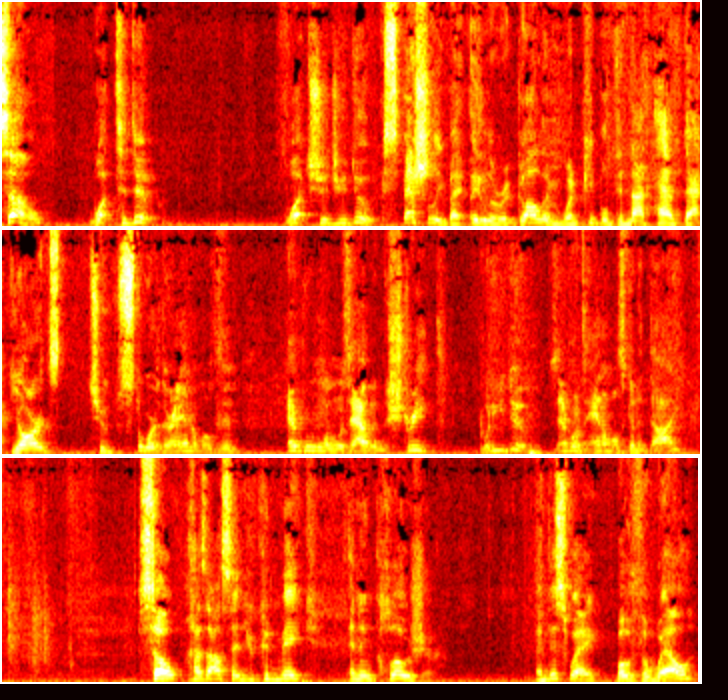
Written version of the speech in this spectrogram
So, what to do? What should you do? Especially by Eilu Regalim, when people did not have backyards to store their animals in. Everyone was out in the street. What do you do? Is everyone's animals going to die? So Chazal said you could make an enclosure And this way, both the well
